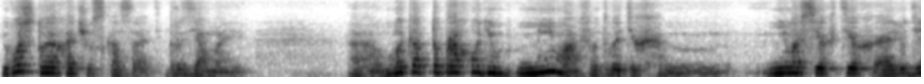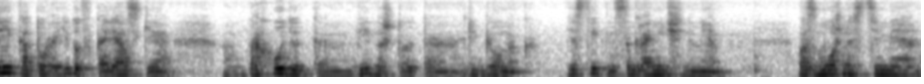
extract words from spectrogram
И вот что я хочу сказать, друзья мои. Э, мы как-то проходим мимо вот в этих, мимо всех тех э, людей, которые едут в коляске, э, проходят, видно, что это ребенок действительно с ограниченными возможностями.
